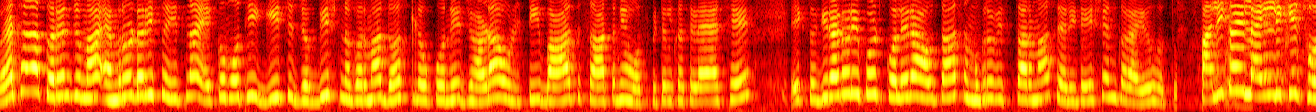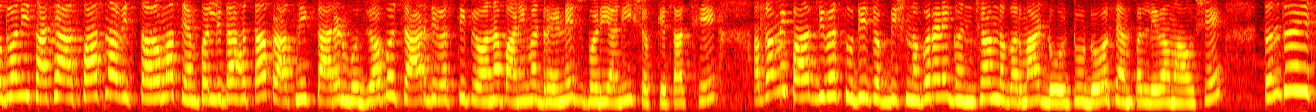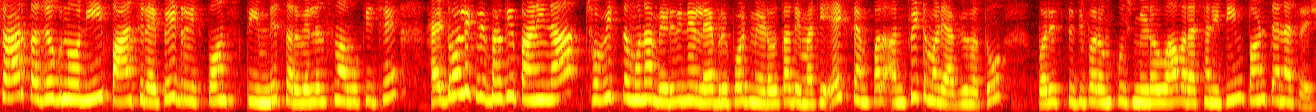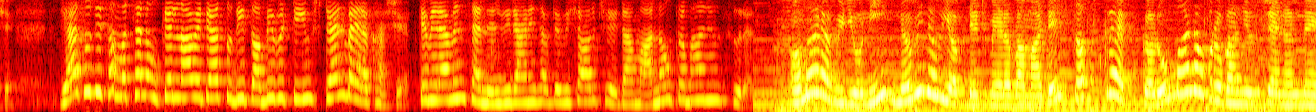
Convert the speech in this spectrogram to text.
વરાછાના કરંજમાં embroidery સહિતના એકમોથી ગીચ જગદીશનગરમાં દસ લોકોને ઝાડા ઉલટી બાદ સાતને હોસ્પિટલ ખસેડાયા છે. એક સગીરાડો રિપોર્ટ કોલેરા આવતા સમગ્ર વિસ્તારમાં સેનિટેશન કરાયું હતું. પાલિકાએ લાઇન લીકેજ શોધવાની સાથે આસપાસના વિસ્તારોમાં સેમ્પલ લીધા હતા. પ્રાથમિક તારણ મુજબ ચાર દિવસથી પીવાના પાણીમાં ડ્રેનેજ ભળ્યાની શક્યતા છે. આગામી પાંચ દિવસ સુધી જગદીશનગર અને ઘનશ્યામનગરમાં ડોર ટુ ડોર સેમ્પલ લેવામાં આવશે. તંત્રએ ચાર તજજ્ઞોની પાંચ રેપિડ રિસ્પોન્સ ટીમને સર્વેલન્સમાં મૂકી છે. હાઇડ્રોલિક વિભાગે પાણીના છવ્વીસ નમૂના મેળવીને લેબ રિપોર્ટ મેળવતા તેમાંથી એક સેમ્પલ અનફિટ મળી આવ્યું હતું. પરિસ્થિતિ પર અંકુશ મેળવવા વરાછાની ટીમ પણ તૈનાત રહેશે. જ્યાં સુધી સમસ્યાનો ઉકેલ ના આવે ત્યાં સુધી તબીબી ટીમ સ્ટેન્ડ બાય રખાશે. કેમેરામેન સેનિલ વિરાણી સાથે વિશાલ છેડા માનવ પ્રભા ન્યૂઝ સુરત. અમારા વિડીયોની નવી નવી અપડેટ મેળવવા માટે સબસ્ક્રાઇબ કરો માનવ પ્રભા ન્યૂઝ ચેનલને.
